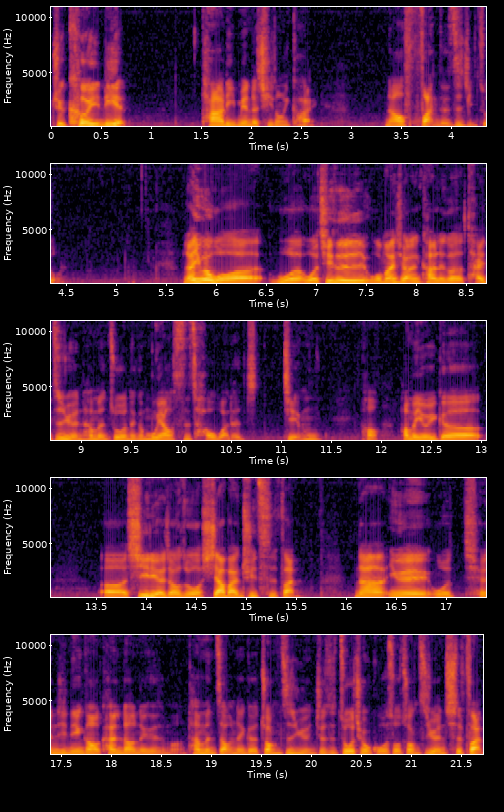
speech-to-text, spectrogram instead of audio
去刻意练它里面的其中一块，然后反着自己做。那因为我我我其实我蛮喜欢看那个邰智源他们做那个木曜4超玩的。节目好，他们有一个呃系列叫做下班去吃饭。那因为我前几天刚好看到那个什么，他们找那个庄智渊，就是桌球国手庄智渊吃饭，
